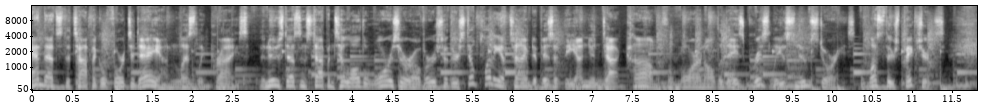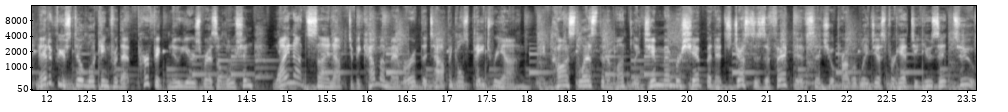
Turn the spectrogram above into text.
And that's the topical for today. I'm Leslie Price. The news doesn't stop until all the wars are over, so there's still plenty of time to visit theonion.com for more on all the day's grisliest news stories. Plus, there's pictures. And if you're still looking for that perfect New Year's resolution, why not sign up to become a member of the Topicals Patreon? It costs less than a monthly gym membership, and it's just as effective since you'll probably just forget to use it too.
